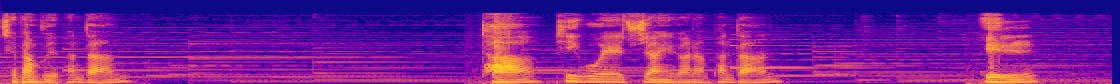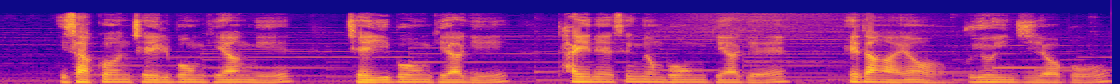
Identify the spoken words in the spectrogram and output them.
재판부의 판단 다 피고의 주장에 관한 판단 1. 이 사건 제1보험 계약 및 제2보험 계약이 타인의 생명보험 계약에 해당하여 무효인지 여부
